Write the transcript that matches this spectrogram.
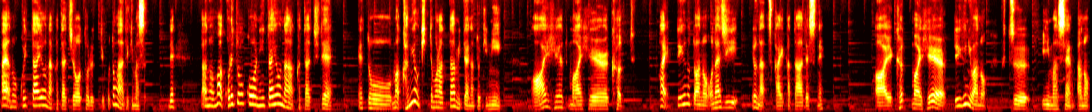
はい、あの、こういったような形を取るっていうことができます。で、あの、まあ、これとこう似たような形で、えっと、まあ、髪を切ってもらったみたいな時に、I had my hair cut. はい。っていうのとあの同じような使い方ですね。I cut my hair っていうふうにはあの普通言いません。あの、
